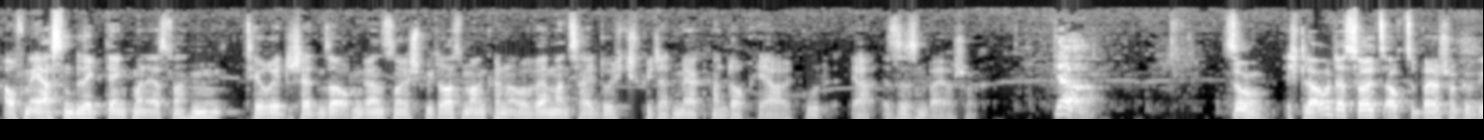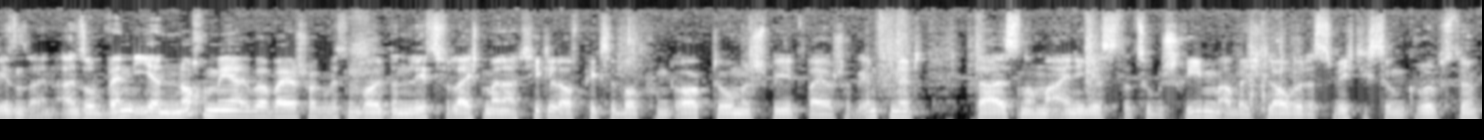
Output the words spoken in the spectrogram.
auf den ersten Blick denkt man erstmal, hm, theoretisch hätten sie auch ein ganz neues Spiel draus machen können, aber wenn man es halt durchgespielt hat, merkt man doch, ja, gut, ja, es ist ein Bioshock. Ja. So, ich glaube, das soll es auch zu Bioshock gewesen sein. Also, wenn ihr noch mehr über Bioshock wissen wollt, dann lest vielleicht meinen Artikel auf pixelbook.org, Dome spielt Bioshock Infinite. Da ist noch mal einiges dazu beschrieben, aber ich glaube, das Wichtigste und Gröbste.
